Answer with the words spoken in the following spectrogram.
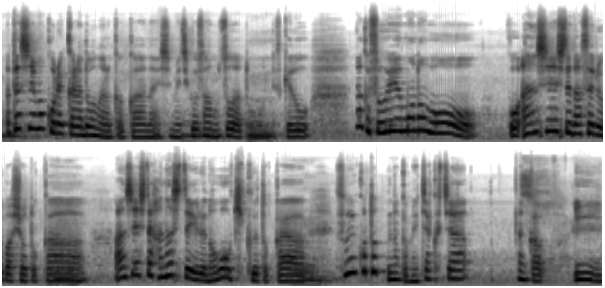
うん。私もこれからどうなるかわからないしめちこさんもそうだと思うんですけど、なんかそういうものをこう安心して出せる場所とか、安心して話しているのを聞くとか、うん。そういうことってなんかめちゃくちゃなんかいい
